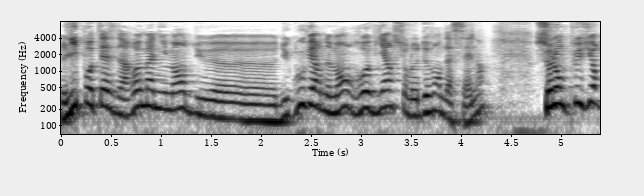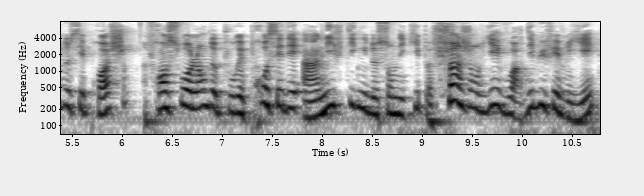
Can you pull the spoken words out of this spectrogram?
l'hypothèse d'un remaniement du, euh, du gouvernement revient sur le devant de la scène. Selon plusieurs de ses proches, François Hollande pourrait procéder à un lifting de son équipe fin janvier, voire début février,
